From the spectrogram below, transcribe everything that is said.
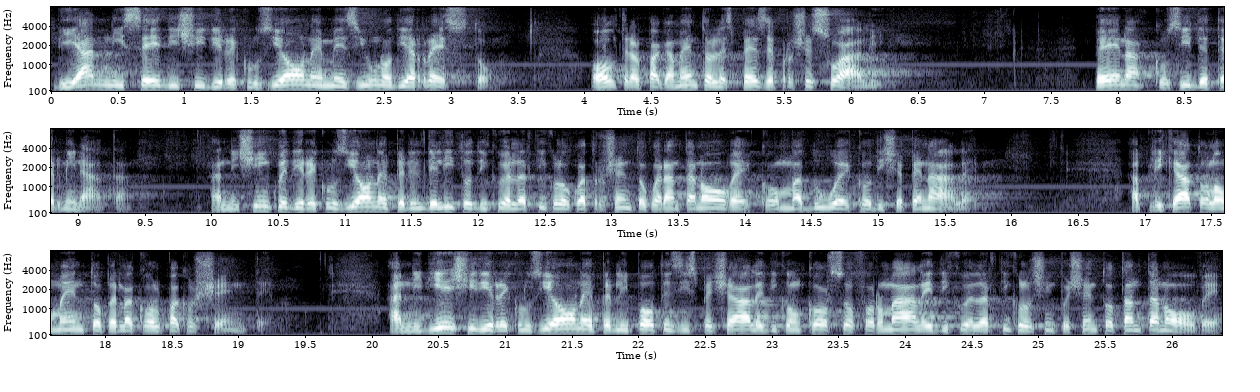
di anni 16 di reclusione e mesi 1 di arresto, oltre al pagamento delle spese processuali, pena così determinata. Anni 5 di reclusione per il delitto di cui all'articolo 449,2 Codice Penale, applicato l'aumento per la colpa cosciente. Anni 10 di reclusione per l'ipotesi speciale di concorso formale di cui all'articolo 589,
